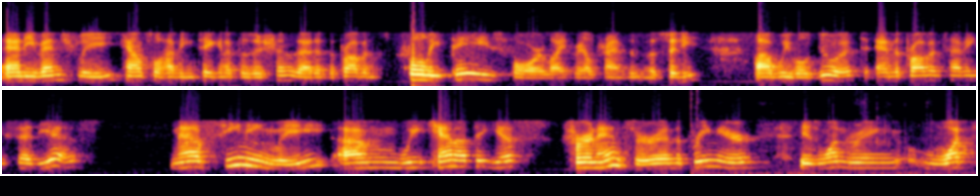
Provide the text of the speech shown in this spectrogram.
and eventually, council having taken a position that if the province fully pays for light rail transit in the city, uh, we will do it. And the province having said yes, now seemingly um, we cannot take yes for an answer, and the premier is wondering what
